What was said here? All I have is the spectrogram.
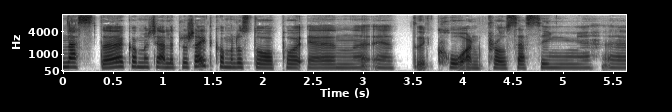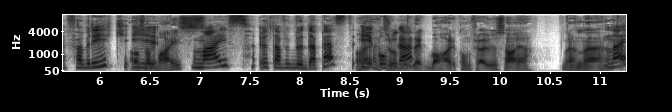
neste kommersielle prosjekt. Kommer å stå på en et corn processing-fabrikk eh, altså i mais? mais utenfor Budapest Å, i Ungarn. Jeg trodde det bare kom fra USA, ja. Men, uh... Nei,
